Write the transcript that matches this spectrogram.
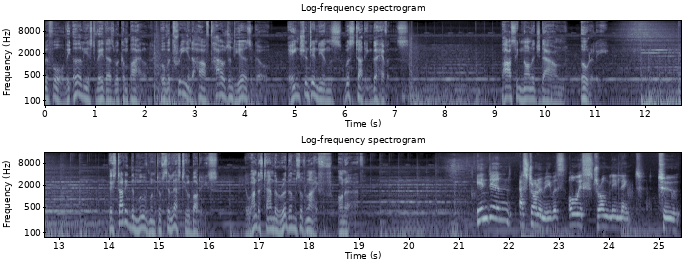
before the earliest Vedas were compiled, over three and a half thousand years ago, ancient Indians were studying the heavens, passing knowledge down orally. They studied the movement of celestial bodies to understand the rhythms of life on Earth. Indian astronomy was always strongly linked to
